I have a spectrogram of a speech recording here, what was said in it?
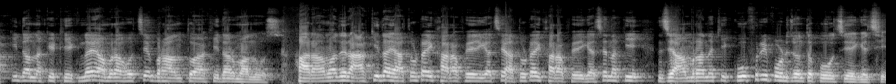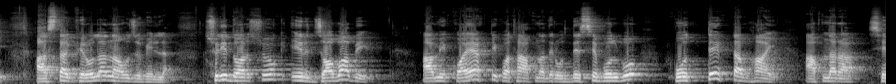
আকিদা নাকি ঠিক নয় আমরা হচ্ছে ভ্রান্ত আকিদার মানুষ। আর আমাদের আকিদা এতটাই খারাপ হয়ে গেছে, এতটাই খারাপ হয়ে গেছে নাকি যে আমরা নাকি কুফরি পর্যন্ত পৌঁছে গেছি। আস্তাক ফিরোল্লা নাউজুবিল্লা শুধু দর্শক, এর জবাবে আমি কয়েকটি কথা আপনাদের উদ্দেশ্যে বলব। প্রত্যেকটা ভাই আপনারা সে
